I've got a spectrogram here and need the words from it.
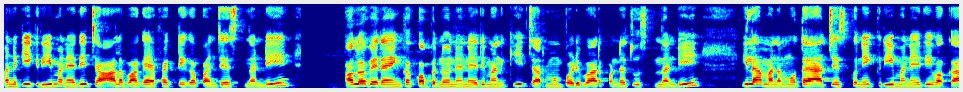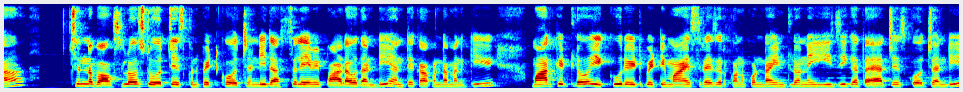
మనకి క్రీమ్ అనేది చాలా బాగా ఎఫెక్టివ్గా పనిచేస్తుందండి. అలోవెరా ఇంకా కొబ్బరి నూనె అనేది మనకి చర్మం పొడిబారకుండా చూస్తుందండి. ఇలా మనము తయారు చేసుకుని క్రీమ్ అనేది ఒక చిన్న బాక్స్లో స్టోర్ చేసుకుని పెట్టుకోవచ్చండి. ఇది అస్సలు ఏమి పాడవదండి. అంతేకాకుండా మనకి మార్కెట్లో ఎక్కువ రేటు పెట్టి మాయిశ్చరైజర్ కొనకుండా ఇంట్లోనే ఈజీగా తయారు చేసుకోవచ్చండి.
